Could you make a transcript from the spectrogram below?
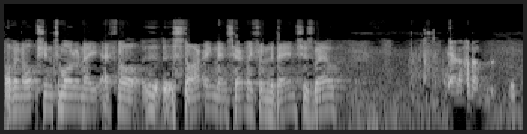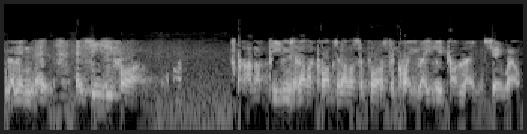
of an option tomorrow night. If not uh, starting, then certainly from the bench as well. Yeah, a, I mean, it, it's easy for other teams and other clubs and other supporters to quite rightly turn around and say, well,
